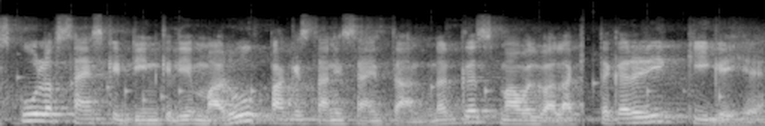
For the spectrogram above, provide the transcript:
स्कूल ऑफ़ साइंस के डीन के लिए मारूफ पाकिस्तानी साइंसदान नरगस मावलवाला की तकर्री की गई है।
